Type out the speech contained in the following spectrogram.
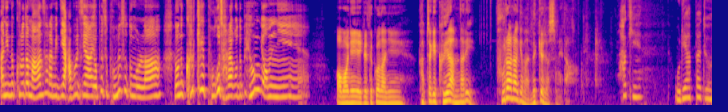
아니 너 그러다 망한 사람이 네 아버지야. 옆에서 보면서도 몰라. 너는 그렇게 보고 자라고도 배운 게 없니. 어머니의 얘기를 듣고 나니 갑자기 그의 앞날이 불안하게만 느껴졌습니다. 하긴, 우리 아빠도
